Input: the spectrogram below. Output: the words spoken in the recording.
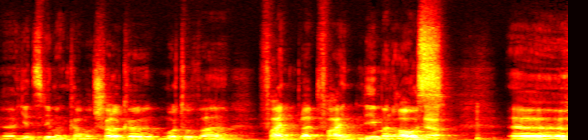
Äh, Jens Lehmann kam aus Schalke, Motto war Feind bleibt Feind, Lehmann raus. Ja.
